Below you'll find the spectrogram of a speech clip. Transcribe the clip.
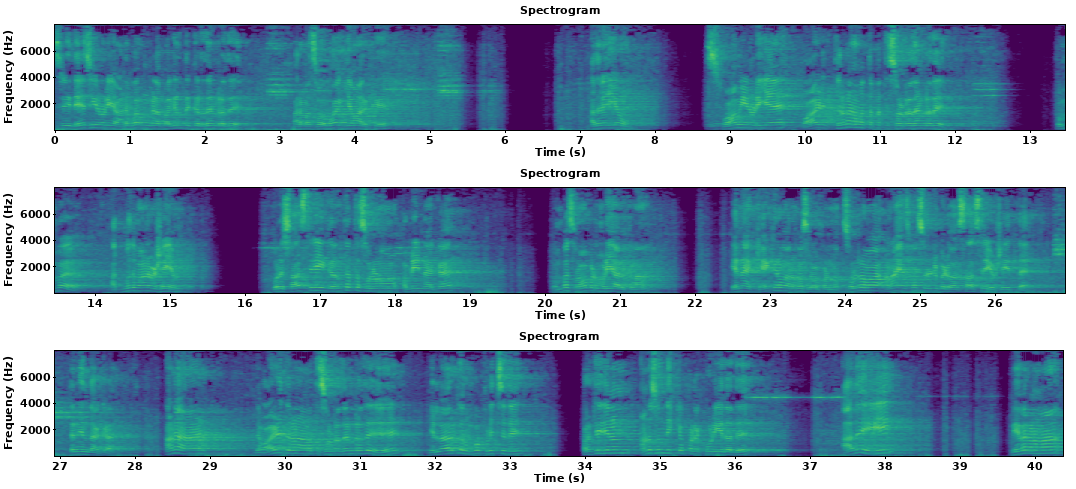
ஸ்ரீ தேசியனுடைய அனுபவங்களை பகிர்ந்துக்கிறதுன்றது பரம சௌபாகியமா இருக்கு. அதுலேயும் சுவாமியினுடைய வாழ் திருநாமத்தை பத்தி சொல்றதுன்றது ரொம்ப அற்புதமான விஷயம். ஒரு சாஸ்திரிய கிரந்தத்தை சொல்லணும் அப்படின்னாக்க ரொம்ப சிரமப்பட முடியா இருக்கலாம். ஏன்னா கேட்குறவா ரொம்ப சிரமப்படணும். சொல்கிறவா அனாயாசமாக சொல்லிட்டு போயிடுவா சாஸ்திரிய விஷயத்த தெரிஞ்சிருந்தாக்கா. ஆனால் இந்த வாழி திருநாமத்தை சொல்கிறதுன்றது எல்லாருக்கும் ரொம்ப பிடிச்சது. பிரதிதினம் அனுசந்திக்கப்படக்கூடியது அது. அதை விவரணமாக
